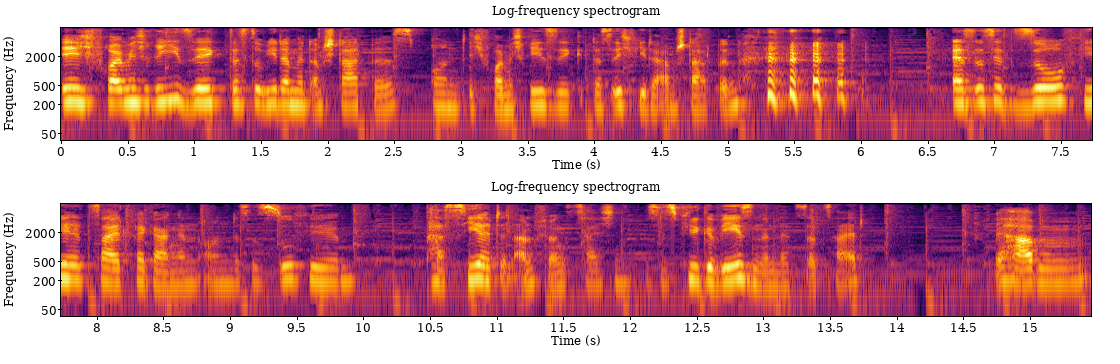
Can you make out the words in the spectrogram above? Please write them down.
Ich freue mich riesig, dass du wieder mit am Start bist und ich freue mich riesig, dass ich wieder am Start bin. es ist jetzt so viel Zeit vergangen und es ist so viel passiert, in Anführungszeichen. Es ist viel gewesen in letzter Zeit. Wir haben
